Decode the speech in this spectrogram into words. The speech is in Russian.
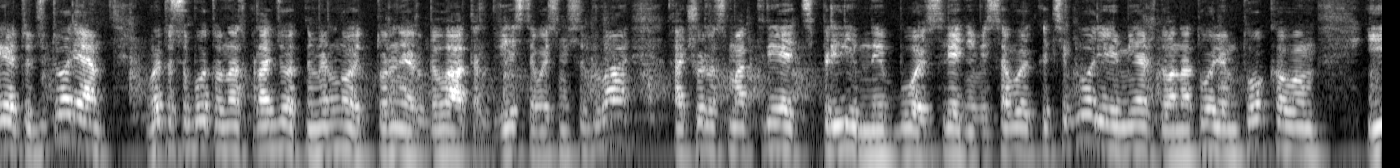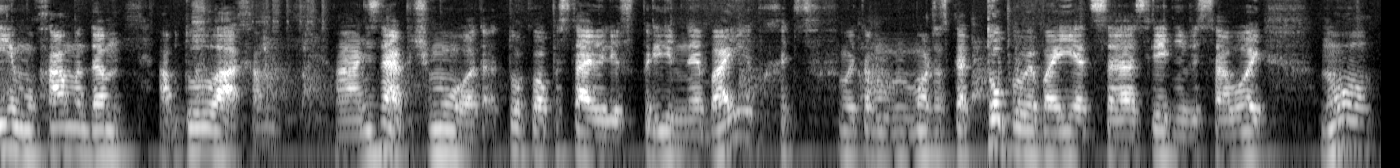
Привет, аудитория! В эту субботу у нас пройдет номерной турнир Bellator 282. Хочу рассмотреть приливный бой в средней весовой категории между Анатолием Токовым и Мухаммадом Абдуллахом. А, не знаю, почему Токова поставили в приливные бои, хоть это, можно сказать, топовый боец а, средней весовой. Ну,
